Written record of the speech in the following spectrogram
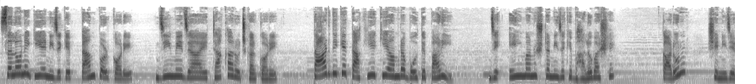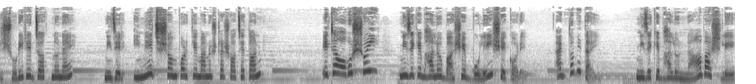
সেলনে গিয়ে নিজেকে প্যাম্পার করে, জিমে যায়, টাকা রোজগার করে, তার দিকে তাকিয়ে কি আমরা বলতে পারি? যে এই মানুষটা নিজেকে ভালোবাসে। কারণ সে নিজের শরীরের যত্ন নেয়, নিজের ইমেজ সম্পর্কে মানুষটা সচেতন। এটা অবশ্যই নিজেকে ভালোবাসে বলেই সে করে। একদমই তাই। নিজেকে ভালো না বাসলে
